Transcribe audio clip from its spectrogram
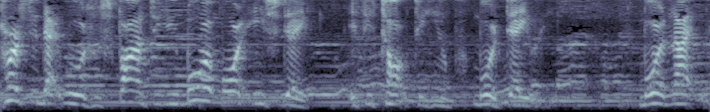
person that will respond to you more and more each day if you talk to Him more daily, more nightly.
